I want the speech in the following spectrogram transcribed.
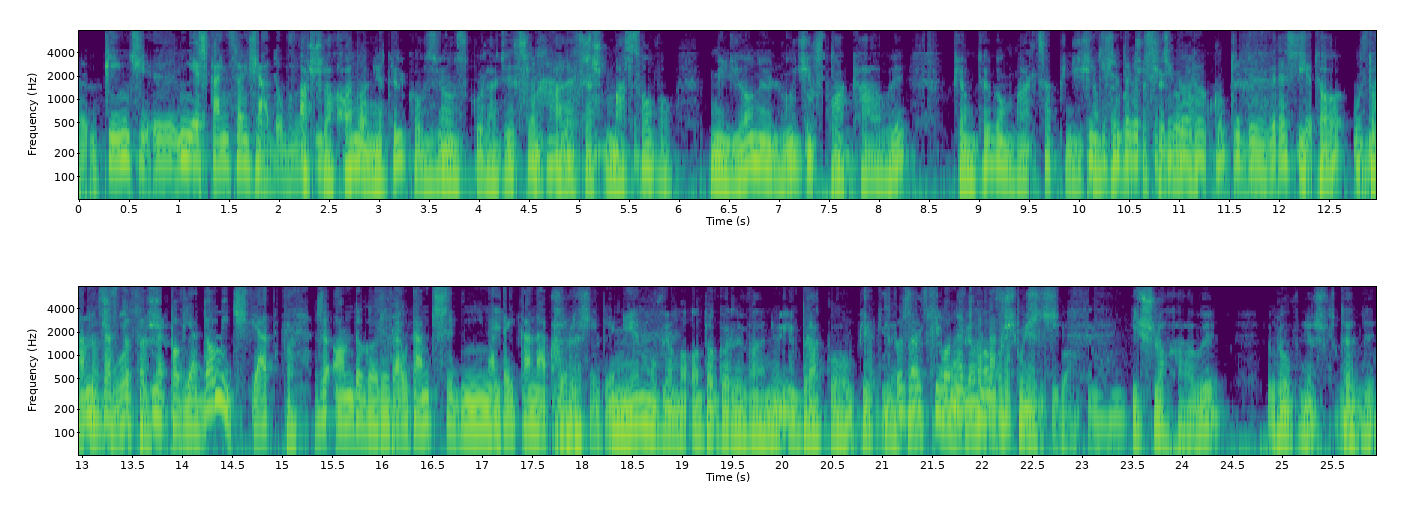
y, pięć y, mieszkań sąsiadów. A szlachano nie tylko w Związku Radzieckim, Szlachano ale też masowo. Miliony ludzi Otóż to. płakały 5 marca 53 53 roku, kiedy wreszcie I to uznano za stosowne też- powiadomić świat, Tak. że on dogorywał tam trzy dni na I- tej kanapie ale u siebie. Nie mówiono o dogorywaniu i tak, braku tak, opieki tylko, że lekarskiej, słoneczko mówiono nas o śmierci. Mhm. I szlochały również wtedy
